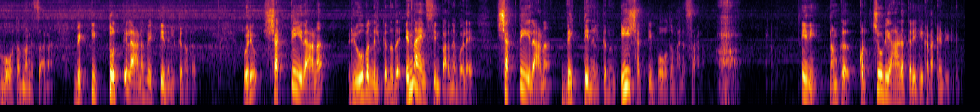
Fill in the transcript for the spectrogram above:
ബോധ മനസ്സാണ്. വ്യക്തിത്വത്തിലാണ് വ്യക്തി നിൽക്കുന്നത്. ഒരു ശക്തിയിലാണ് രൂപം നിൽക്കുന്നത് എന്ന് ഐൻസ്റ്റീൻ പറഞ്ഞ പോലെ ശക്തിയിലാണ് വ്യക്തി നിൽക്കുന്നത്. ഈ ശക്തി ബോധ മനസ്സാണ്. ഇനി നമുക്ക് കുറച്ചുകൂടി ആഴത്തിലേക്ക് കിടക്കേണ്ടിയിരിക്കുന്നു.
